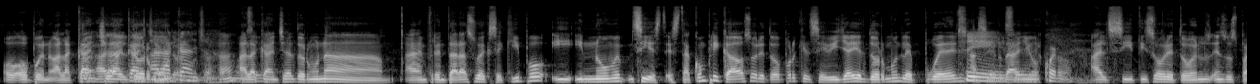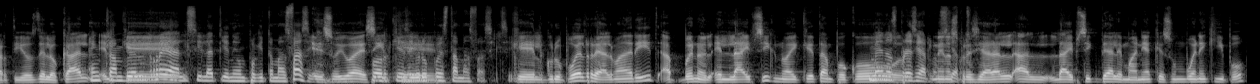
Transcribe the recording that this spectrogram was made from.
o, o, bueno, a la cancha A la del cancha Dortmund. A la cancha. Dortmund, A la sí. cancha del Dortmund a, a enfrentar a su ex equipo. Y, y no me, sí, es- está complicado, sobre todo porque el Sevilla y el Dortmund le pueden Sí, sí, hacer de daño acuerdo. al City, sobre todo en, en sus partidos de local. En cambio, que- el Real sí la tiene un poquito más fácil. Eso iba a decir. Porque ese grupo está más fácil, sí. Que el grupo del Real Madrid, ah, bueno, el, el Leipzig, no hay que tampoco Menospreciarlo, menospreciar al, al Leipzig de Alemania, que es un buen equipo,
